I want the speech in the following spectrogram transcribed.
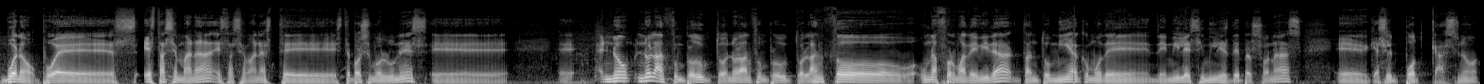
Bueno, pues esta semana, esta semana, este, este próximo lunes, eh, eh, no, no lanzo un producto, no lanzo un producto, lanzo una forma de vida, tanto mía como de, miles y miles de personas, eh, que es el podcast, ¿no?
